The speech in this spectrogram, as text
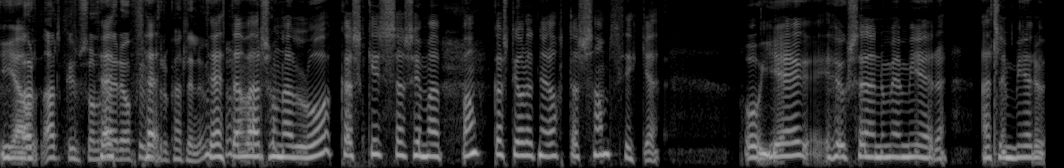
Já, Örn Argrímsson væri á 500 kallinum. þetta var svona loka skissa sem að bankastjórnarnir átt að samþykja og ég hugsaði nú með mér allir mér,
